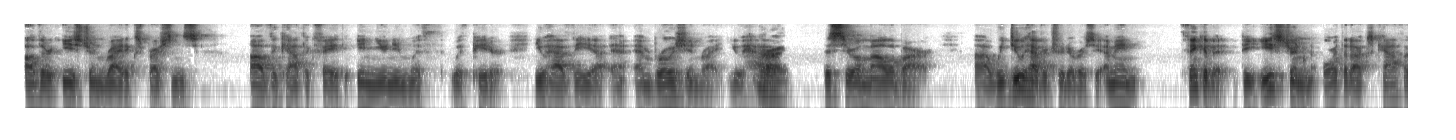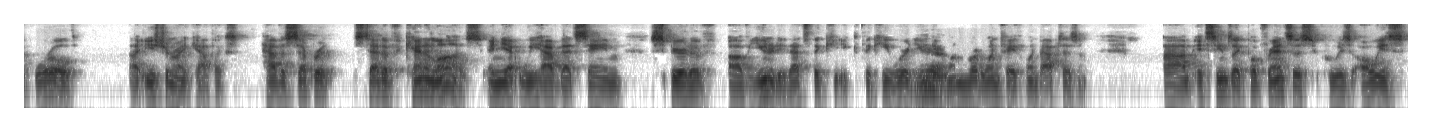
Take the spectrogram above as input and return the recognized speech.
other Eastern Rite expressions of the Catholic faith in union with with Peter. You have the uh, Ambrosian Rite. You have right. The Syro-Malabar. Uh, we do have a true diversity. I mean, think of it: the Eastern Orthodox Catholic world, uh, Eastern Rite Catholics, have a separate set of canon laws, and yet we have that same spirit of of unity. That's the key the key word: unity, Yeah. one Lord, one faith, one baptism. Um, it seems like Pope Francis, who has always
